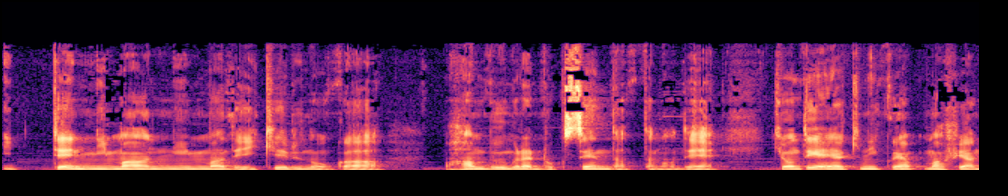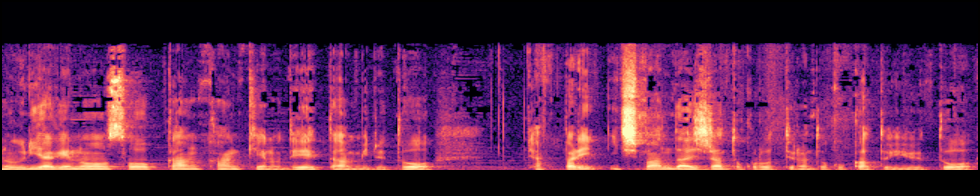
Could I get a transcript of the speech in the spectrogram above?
1.2万人までいけるのが半分ぐらい6,000だったので基本的には焼肉やマフィアの売り上げの相関関係のデータを見るとやっぱり一番大事なところっていうのはどこかというと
